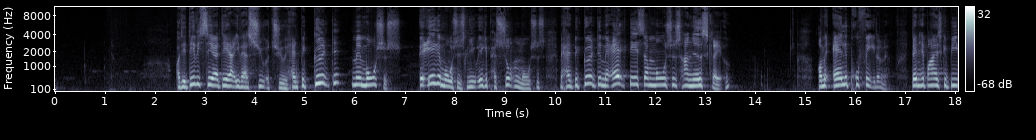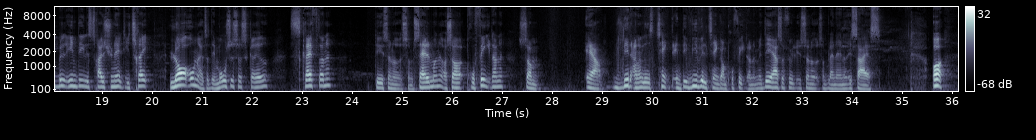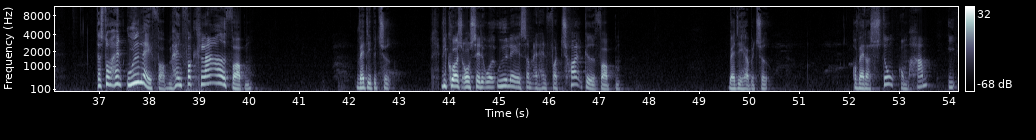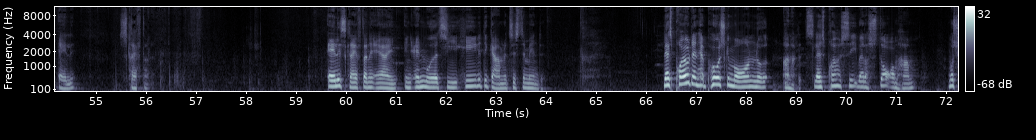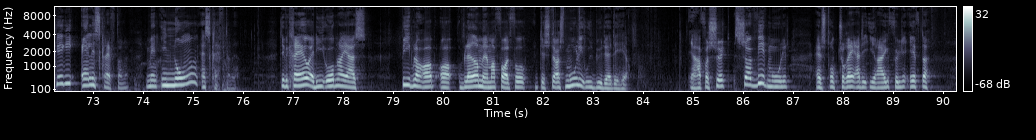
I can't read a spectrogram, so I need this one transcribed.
Og det er det, vi ser der i vers 27. Han begyndte med Moses. Øh, ikke Moses liv, ikke personen Moses, men han begyndte med alt det, som Moses har nedskrevet. Og med alle profeterne. Den hebraiske bibel inddeles traditionelt i tre. Loven, altså det Moses har skrevet. Skrifterne, det er sådan noget som salmerne, og så profeterne, som er lidt anderledes tænkt, end det vi vil tænke om profeterne, men det er selvfølgelig sådan noget som blandt andet Esajas. Og der står, han udlag for dem, han forklarede for dem, hvad det betød. Vi kunne også oversætte ordet udlag som, at han fortolkede for dem, hvad det her betød. Og hvad der stod om ham i alle skrifterne. Alle skrifterne er en, en anden måde at sige hele det gamle testamente. Lad os prøve den her påskemorgen noget anderledes. Lad os prøve at se, hvad der står om ham. Måske ikke i alle skrifterne, men i nogle af skrifterne. Det vil kræve, at I åbner jeres bibler op og bladrer med mig for at få det størst mulige udbytte af det her. Jeg har forsøgt så vidt muligt at strukturere det i rækkefølge efter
